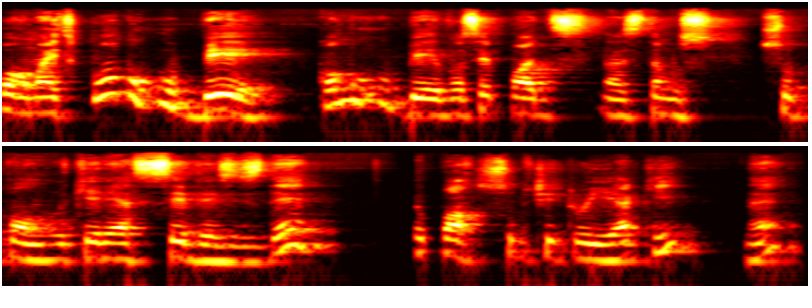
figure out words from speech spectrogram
Bom, mas como o B, como o B você pode, nós estamos supondo que ele é C vezes D, eu posso substituir aqui, né?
